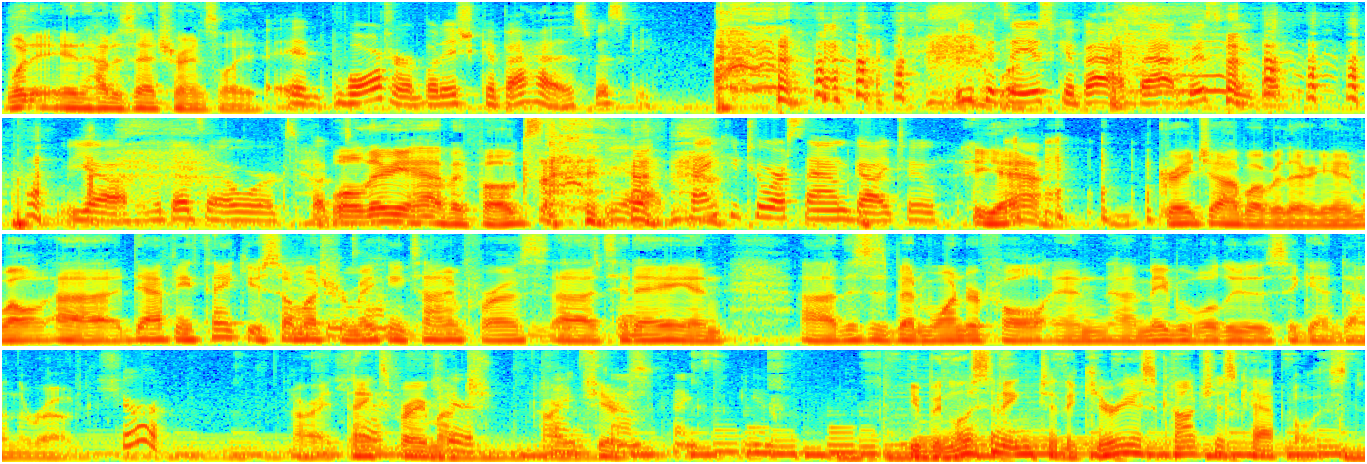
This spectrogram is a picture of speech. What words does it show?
What and how does that translate? It, water, but Ishka Baha is whiskey. you could say Ishka Baha, bad whiskey, but yeah, but that's how it works. But Well, there you have it, folks. yeah, thank you to our sound guy too. yeah. Great job over there, Ian. Well, uh, Daphne, thank you so Thank much you, for Tom. making time for us uh, That's today. And uh, this has been wonderful. And uh, maybe we'll do this again down the road. Sure. All right. Thanks very much. Cheers. All right. Thanks, cheers. Tom. Thanks again. You've been listening to The Curious Conscious Capitalist.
